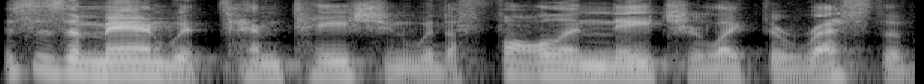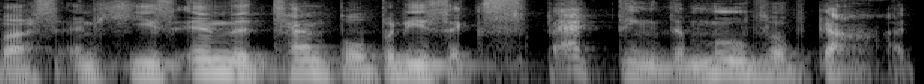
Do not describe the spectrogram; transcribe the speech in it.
This is a man with temptation, with a fallen nature like the rest of us, and he's in the temple, but he's expecting the move of God.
